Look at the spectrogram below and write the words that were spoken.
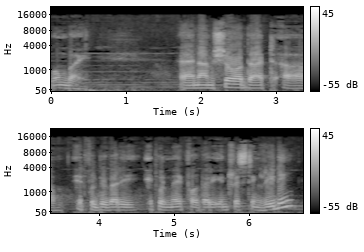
Mumbai. And I'm sure that uh, it will be very, it will make for very interesting reading.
